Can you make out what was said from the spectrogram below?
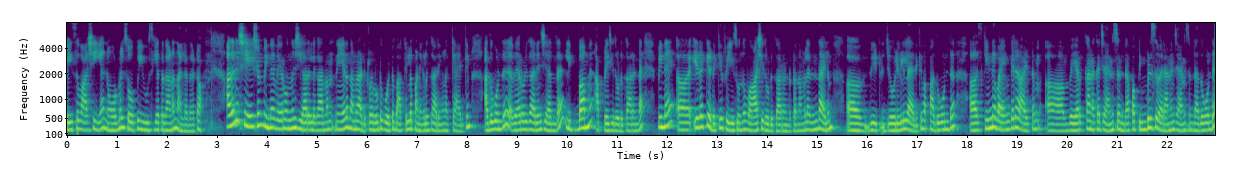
ഫേസ് വാഷ് ചെയ്യുക. നോർമൽ സോപ്പ് യൂസ് ചെയ്യാത്തതാണ് നല്ലത് കേട്ടോ. അതിനുശേഷം പിന്നെ വേറെ ഒന്നും ചെയ്യാറില്ല. കാരണം നേരെ നമ്മൾ അടുക്കളയിലോട്ട് പോയിട്ട് ബാക്കിയുള്ള പണികളും കാര്യങ്ങളൊക്കെ ആയിരിക്കും. അതുകൊണ്ട് വേറെ ഒരു കാര്യം ചെയ്യാറുണ്ട് ലിപ് ബാം അപ്ലൈ ചെയ്ത് കൊടുക്കാറുണ്ട്. പിന്നെ ഇടയ്ക്കിടയ്ക്ക് ഫേസ് ഒന്ന് വാഷ് ചെയ്ത് കൊടുക്കാറുണ്ട് കേട്ടോ. നമ്മൾ എന്തായാലും വീട്ടിൽ ജോലികളിലായിരിക്കും. അപ്പോൾ അതുകൊണ്ട് സ്കിന്ന് ഭയങ്കരമായിട്ടും വിയർക്കാനൊക്കെ ചാൻസ് ഉണ്ട്. അപ്പോൾ പിമ്പിൾസ് വരാനും ചാൻസ് ഉണ്ട്. അതുകൊണ്ട്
